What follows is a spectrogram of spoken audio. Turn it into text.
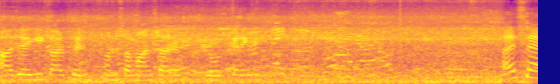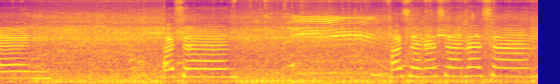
आ जाएगी कार, फिर हम सामान सारे लोड करेंगे। हसन हसन हसन हसन हसन।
